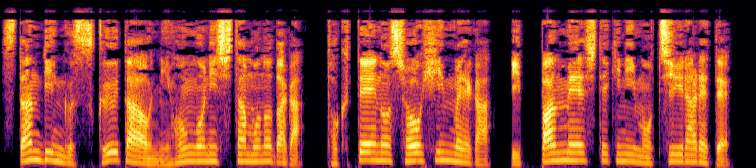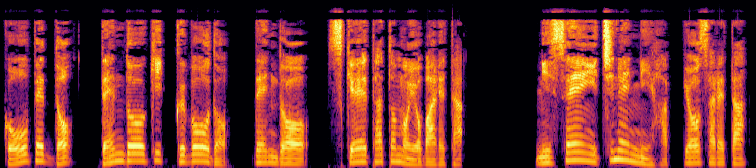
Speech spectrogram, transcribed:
スタンディングスクーターを日本語にしたものだが、特定の商品名が一般名詞的に用いられて、ゴーペッド、電動キックボード、電動、スケーターとも呼ばれた。2001年に発表された、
